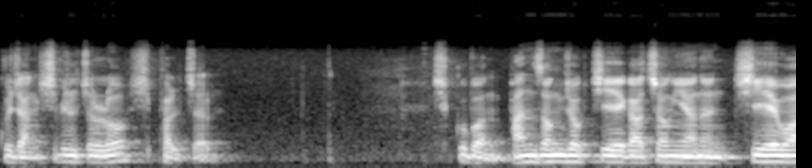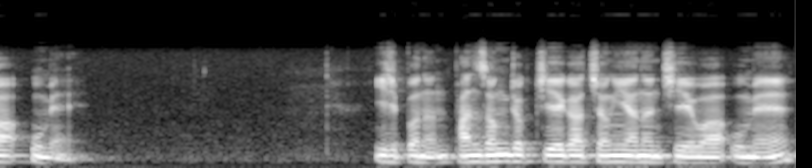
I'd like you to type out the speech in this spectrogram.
9장 11절로 18절. 19번. 반성적 지혜가 정의하는 지혜와 우매. 20번은 반성적 지혜가 정의하는 지혜와 우매.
